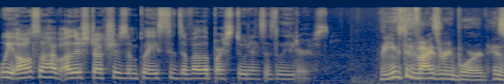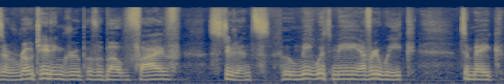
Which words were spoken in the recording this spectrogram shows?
We also have other structures in place to develop our students as leaders. The Youth Advisory Board is a rotating group of about five students who meet with me every week to make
